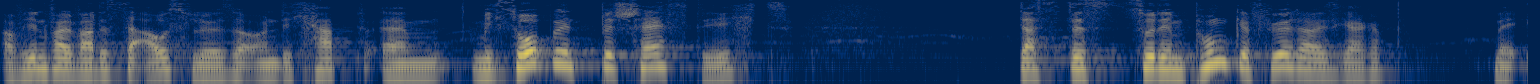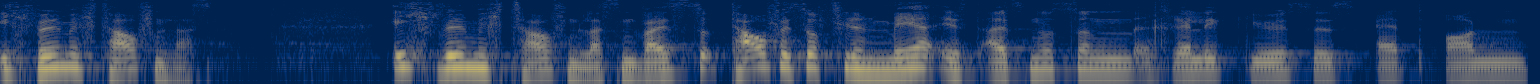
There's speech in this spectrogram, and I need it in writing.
auf jeden Fall war das der Auslöser und ich habe ähm, mich so mit beschäftigt, dass das zu dem Punkt geführt hat, dass ich gesagt habe, nee, ich will mich taufen lassen. Ich will mich taufen lassen, weil so, Taufe so viel mehr ist als nur so ein religiöses Add-on,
